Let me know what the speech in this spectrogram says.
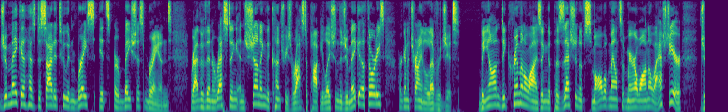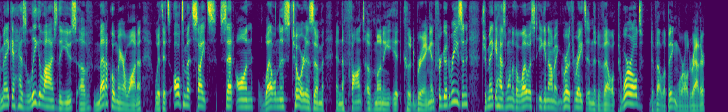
Jamaica has decided to embrace its herbaceous brand. Rather than arresting and shunning the country's Rasta population, the Jamaica authorities are going to try and leverage it. Beyond decriminalizing the possession of small amounts of marijuana last year, Jamaica has legalized the use of medical marijuana with its ultimate sights set on wellness tourism and the font of money it could bring. And for good reason, Jamaica has one of the lowest economic growth rates in the developed world, developing world rather,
